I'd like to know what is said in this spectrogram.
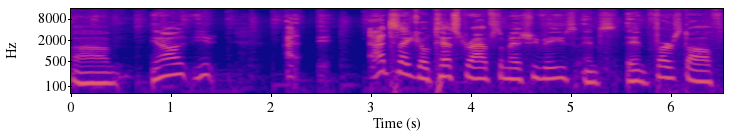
Um, you know, you, I, I'd say go test drive some SUVs and and first off,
